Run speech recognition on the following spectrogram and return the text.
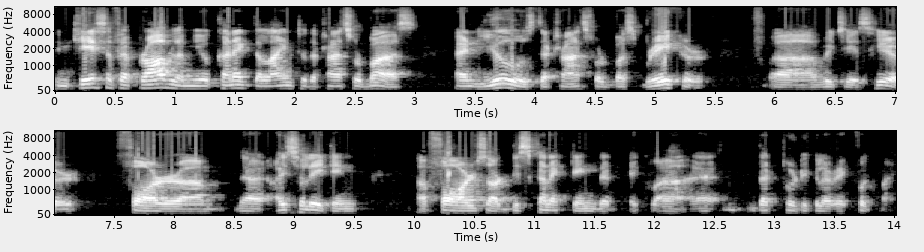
In case of a problem, you connect the line to the transfer bus and use the transfer bus breaker, uh, which is here, for um, isolating uh, faults or disconnecting that, uh, that particular equipment.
